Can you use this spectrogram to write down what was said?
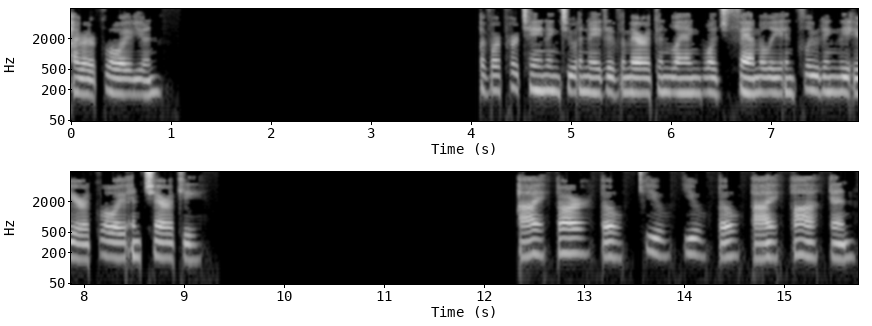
Iroquoian. Of or pertaining to a Native American language family including the Iroquois and Cherokee. I R O Q U O I A N.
